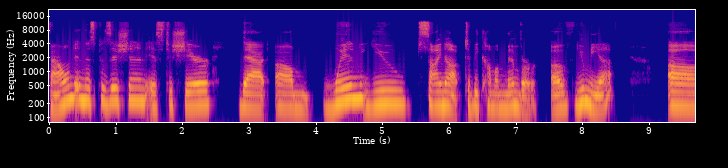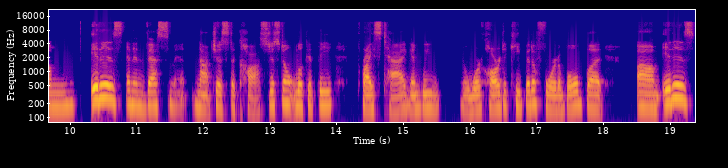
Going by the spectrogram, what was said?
found in this position is to share that um, when you sign up to become a member of UMEA, um, it is an investment, not just a cost. Just don't look at the price tag, and we work hard to keep it affordable. But um, it is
